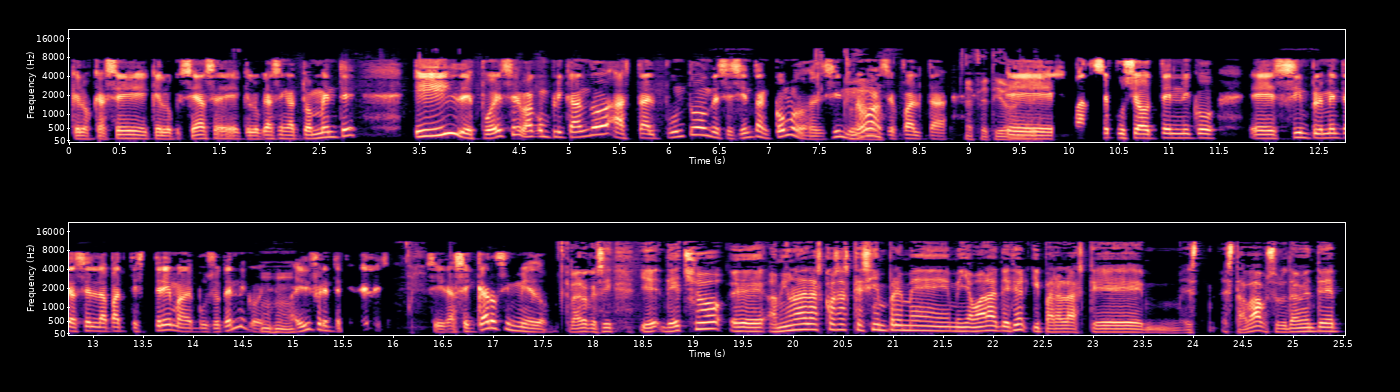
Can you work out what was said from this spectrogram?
que los que hace, que lo que se hace, que lo que hacen actualmente y después se va complicando hasta el punto donde se sientan cómodos, es decir, no hace falta eh, para ser buceador técnico eh, simplemente hacer la parte extrema del buceo técnico, hay diferentes niveles, sí, hacer caro sin miedo. Claro que sí, y eh, de hecho eh, a mí una de las cosas que siempre me, me llamaba la atención y para las que estaba absolutamente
